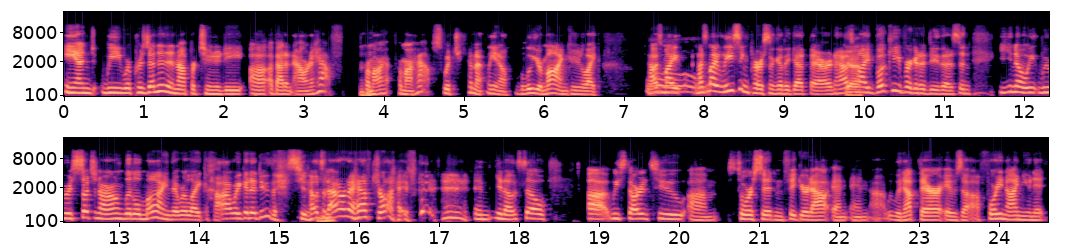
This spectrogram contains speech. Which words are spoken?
And we were presented an opportunity uh, about an hour and a half from mm-hmm. our from our house, which kind of you know blew your mind because you're like, how's my how's my leasing person going to get there? And how's yeah. my bookkeeper going to do this? And you know we, we were such in our own little mind that we're like how are we going to do this? You know it's mm-hmm. an hour and a half drive. And you know so uh, we started to um, source it and figure it out and and uh, we went up there. It was a 49 unit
